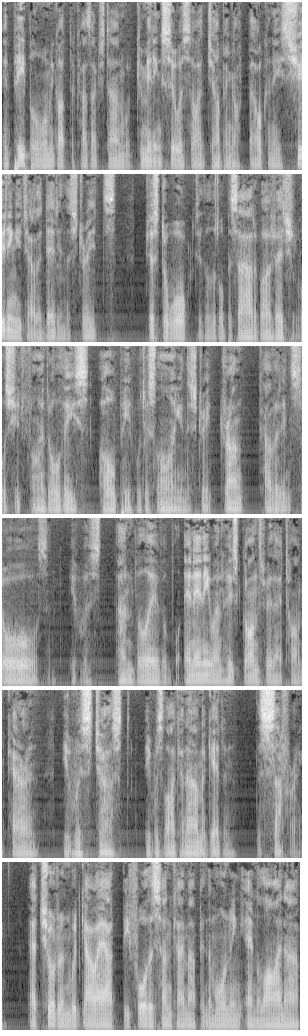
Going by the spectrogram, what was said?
And people, when we got to Kazakhstan, were committing suicide, jumping off balconies, shooting each other dead in the streets. Just to walk to the little bazaar to buy vegetables, you'd find all these old people just lying in the street, drunk, covered in sores. And it was unbelievable. And anyone who's gone through that time, Karen, it was just, it was like an Armageddon, the suffering. Our children would go out before the sun came up in the morning and line up.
